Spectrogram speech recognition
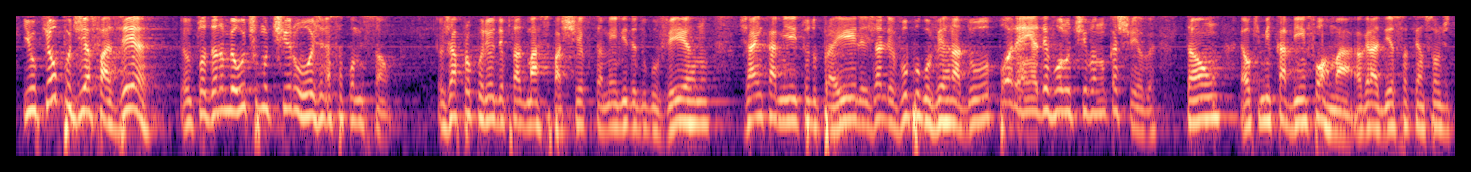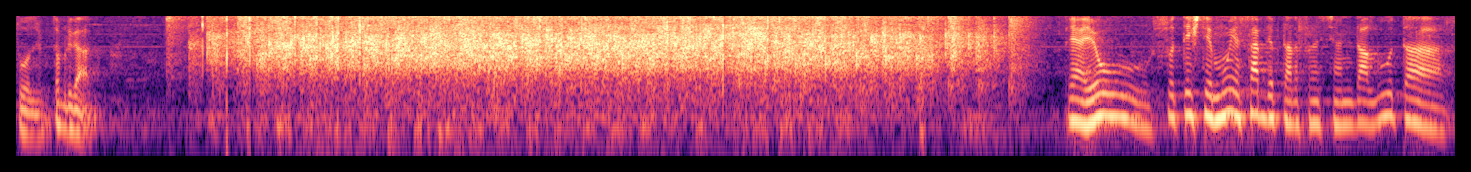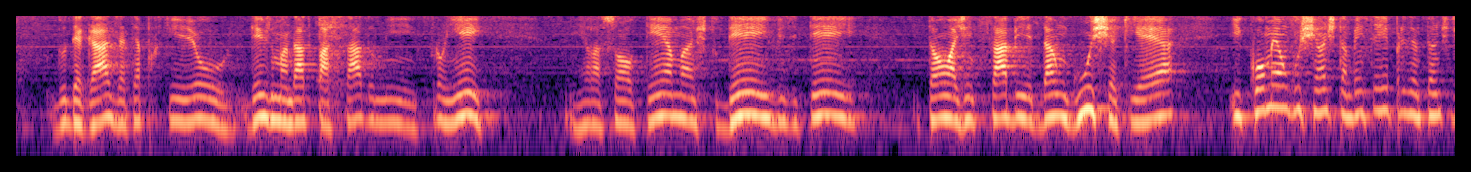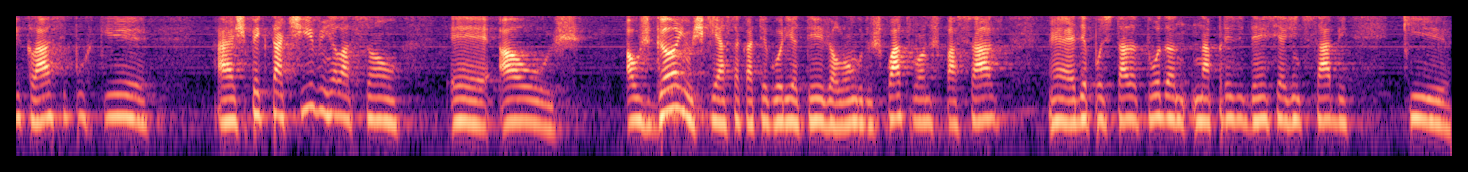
E o que eu podia fazer, eu estou dando meu último tiro hoje nessa comissão. Eu já procurei o deputado Márcio Pacheco, também líder do governo, já encaminhei tudo para ele, já levou para o governador, porém a devolutiva nunca chega. Então, é o que me cabia informar. Eu agradeço a atenção de todos. Muito obrigado. É, eu sou testemunha, sabe, deputada Franciane, da luta do Degase, até porque eu, desde o mandato passado, me fronhei relação ao tema, estudei, visitei. Então a gente sabe da angústia que é e como é angustiante também ser representante de classe, porque a expectativa em relação é, aos, aos ganhos que essa categoria teve ao longo dos quatro anos passados é, é depositada toda na presidência. E a gente sabe que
